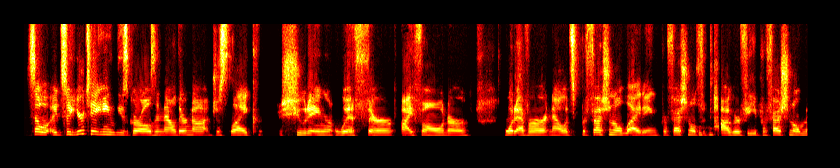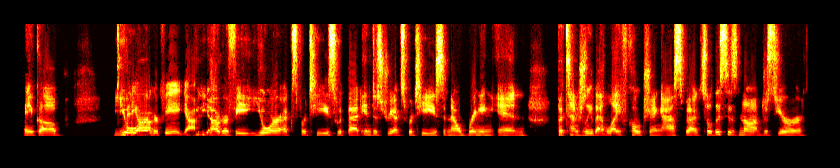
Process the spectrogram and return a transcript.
So, so you're taking these girls, and now they're not just like shooting with their iPhone or whatever. Now it's professional lighting, professional mm-hmm. photography, professional makeup, your videography, yeah, videography, your expertise with that industry expertise, and now bringing in potentially that life coaching aspect. So this is not just your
